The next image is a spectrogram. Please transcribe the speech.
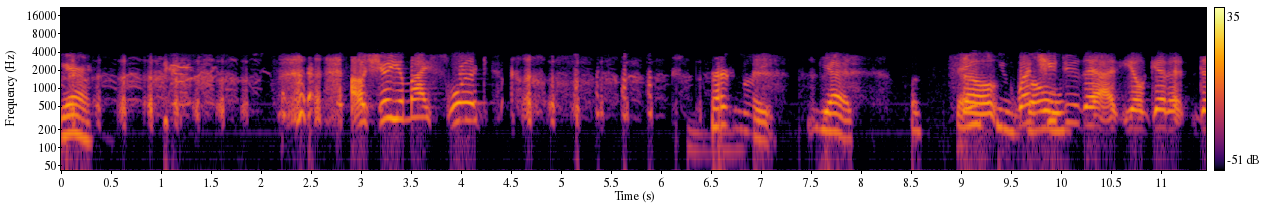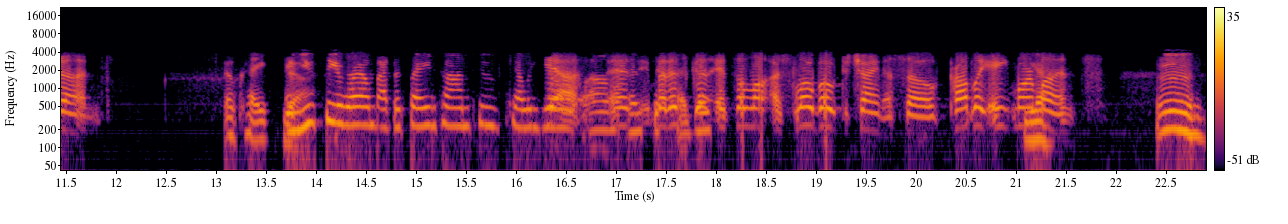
Yes. I'll show you my sword. Certainly. Yes. Well, thank so you once you do that, you'll get it done. Okay. Yeah. And you see around about the same time too, Kelly. Yeah, Um, and, and- but it's good. It's a, lo- a slow boat to China, so probably eight more Yeah. months. Mm,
